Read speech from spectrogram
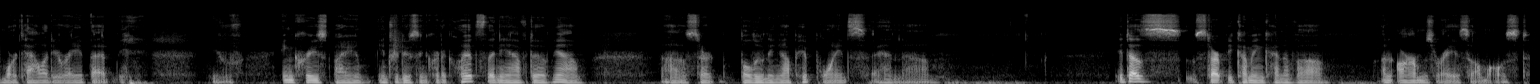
mortality rate that you've increased by introducing critical hits, then you have to, yeah, uh, start ballooning up hit points. And um, it does start becoming kind of a, an arms race almost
